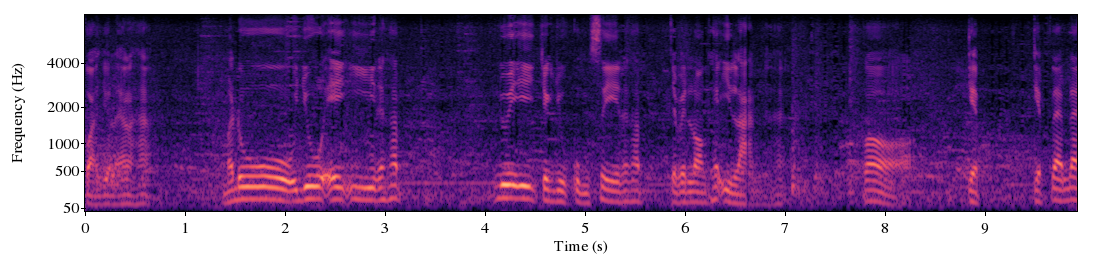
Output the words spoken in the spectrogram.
กว่าอยู่แล้วละฮะ มาดู UAE นะครับ UAE จะอยู่กลุ่ม C นะครับ จะเป็นรองแค่อิหร่านนะฮะ ก็ เก็บแต้มได้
